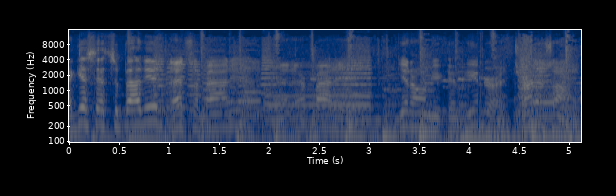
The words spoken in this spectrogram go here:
I guess that's about it. That's about it. And everybody get on your computer and turn us on.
